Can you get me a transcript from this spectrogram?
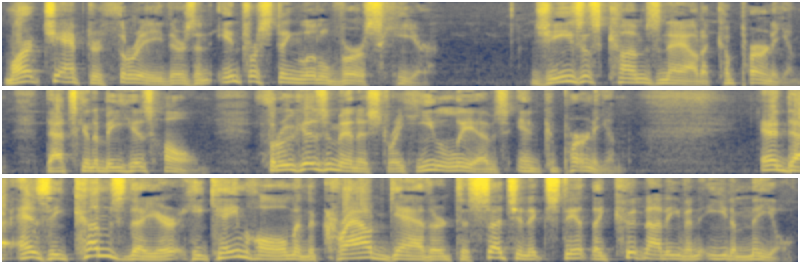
Mark chapter 3, there's an interesting little verse here. Jesus comes now to Capernaum. That's going to be his home. Through his ministry, he lives in Capernaum. And uh, as he comes there, he came home and the crowd gathered to such an extent they could not even eat a meal.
